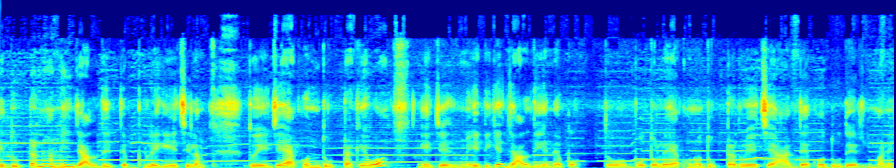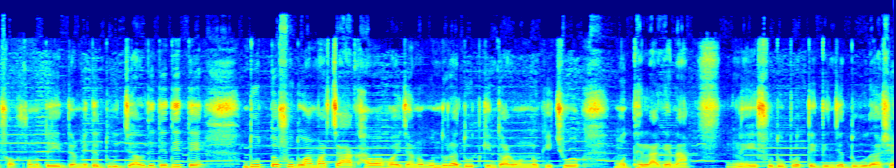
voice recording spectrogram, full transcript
এই দুধটা না আমি জাল দিতে ভুলে গিয়েছিলাম। তো এই যে এখন দুধটাকেও এই যে এদিকে জাল দিয়ে নেব। তো বোতলে এখনও দুধটা রয়েছে। আর দেখো দুধের মানে সবসময় তো এটার মধ্যে দুধ জাল দিতে দিতে দুধ তো শুধু আমার চা খাওয়া হয়, জানো বন্ধুরা? দুধ কিন্তু আর অন্য কিছু মধ্যে লাগে না। এই শুধু প্রত্যেক দিন যে দুধ আসে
